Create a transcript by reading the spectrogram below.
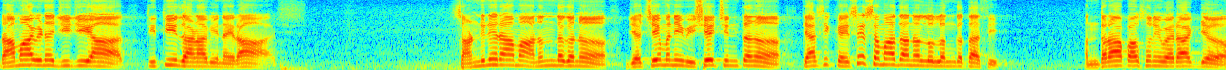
रामाविण जी जी आत तिथी जाणावी नैराश सांडुने राम आनंदगन ज्याचे मनी विषय चिंतन त्यासी कैसे समाधान लोलंगतासी? अंतरापासून वैराग्य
